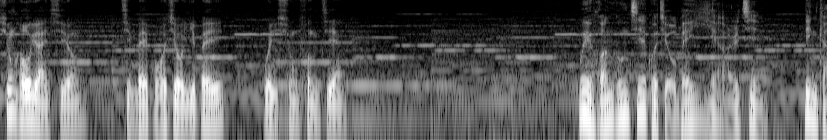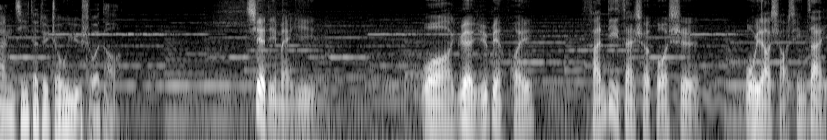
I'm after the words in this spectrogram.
兄侯远行，仅备薄酒一杯，为兄奉荐。”魏桓公接过酒杯，一饮而尽，并感激地对周瑜说道。谢帝美意。我月余便回，凡地暂设国事，务要小心在意。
